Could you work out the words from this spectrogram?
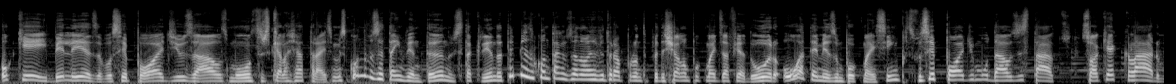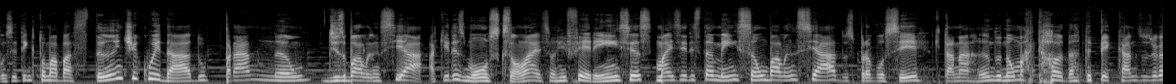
ok, beleza, você pode usar os monstros que ela já traz. Mas quando você tá inventando, você tá criando, até mesmo quando tá usando uma aventura pronta para deixar ela um pouco mais desafiadora, ou até mesmo um pouco mais simples, você pode mudar os status. Só que é claro, você tem que tomar bastante cuidado para não desbalancear. Aqueles monstros que estão lá, eles são referências, mas eles também são balanceados para você que tá narrando não matar, dar TPK nos seus jogadores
